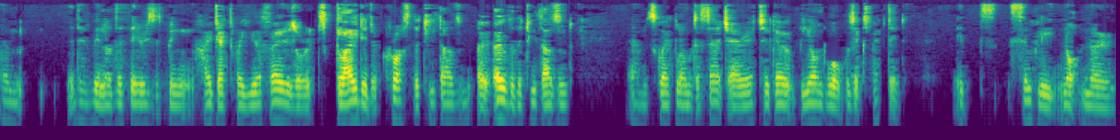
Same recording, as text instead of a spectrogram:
Um, there have been other theories it's been hijacked by UFOs or it's glided across the 2000 over the 2000 um, square kilometer search area to go beyond what was expected. It's simply not known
